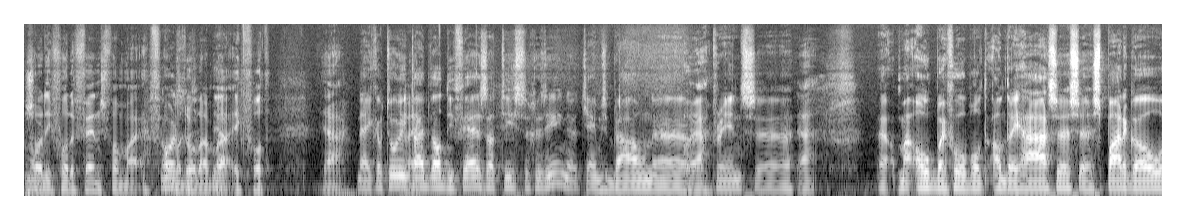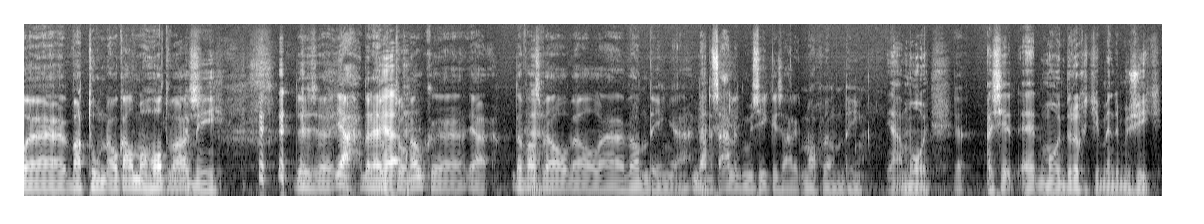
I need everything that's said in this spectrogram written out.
sorry voor de fans van, Ma- van Nooit Madonna, maar ja. ik vond, ja, Nee, ik heb toen in tijd wel diverse artiesten gezien. Eh, James Brown, eh, Oh. Prince. eh, ja. maar ook bijvoorbeeld André Hazes, Spargo, wat toen ook allemaal hot was. Dus ja, dat heb ik toen ook. ja, dat was wel, wel, eh, wel een ding. Ja. En dat is eigenlijk, muziek is eigenlijk nog wel een ding. Ja, mooi. Ja. Als je, een mooi bruggetje met de muziek.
